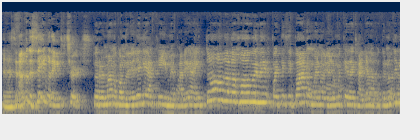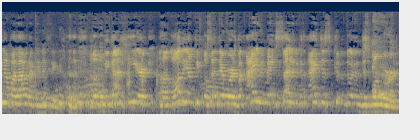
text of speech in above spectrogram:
And I said, I'm going to say when I get to church. Pero hermano, cuando yo llegué aquí, me paré ahí, todos los jóvenes participaron, menos yo, yo me quedé callada porque no tenía palabra que decir. But when we got here, uh, all the young people said their words, but I remained silent because I just couldn't do it in just one word.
